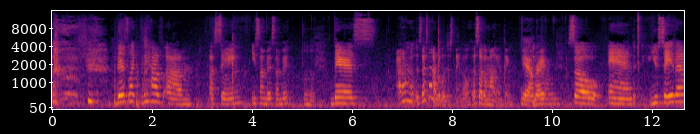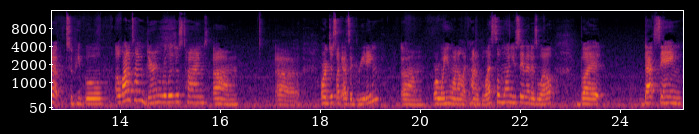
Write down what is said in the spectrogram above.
there's like we have um a saying Isambe Sambe. Mm-hmm. There's I don't know. That's not a religious thing though. That's like a Malian thing. yeah, right? So, and you say that to people a lot of times during religious times, um, uh, or just like as a greeting, um, or when you want to like kind of bless someone, you say that as well. But that saying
